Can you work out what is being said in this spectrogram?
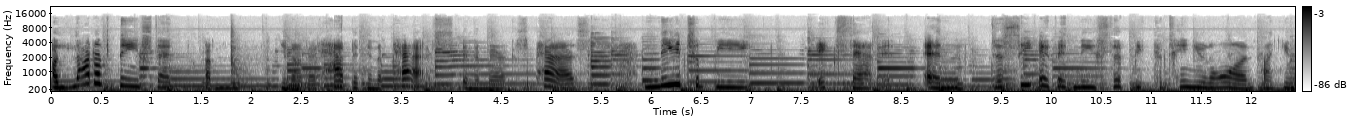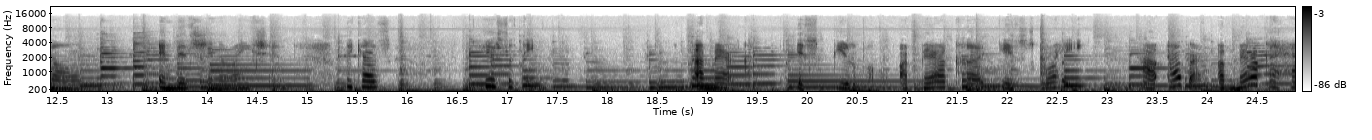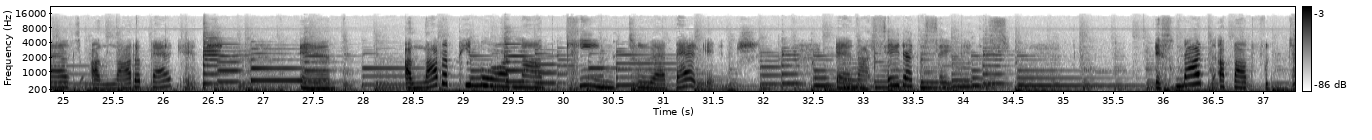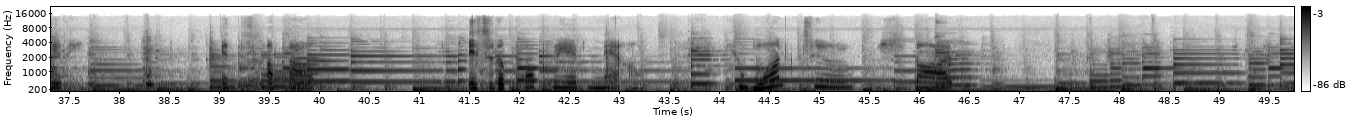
A lot of things that um, you know that happened in the past, in America's past, need to be examined and to see if it needs to be continued on, like you know, in this generation. Because here's the thing: America is beautiful. America is great. However, America has a lot of baggage, and a lot of people are not keen to that baggage. And I say that to say this it's not about forgiving, it's about is it appropriate now? You want to start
